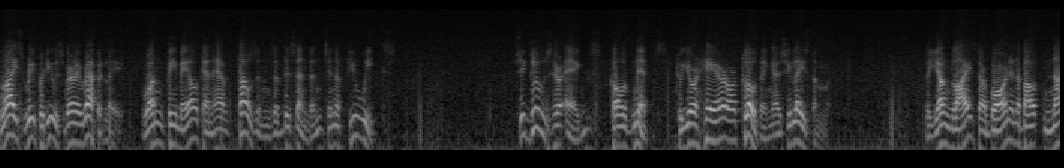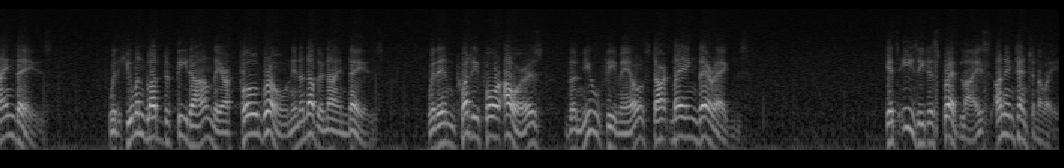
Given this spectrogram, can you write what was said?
Lice reproduce very rapidly. One female can have thousands of descendants in a few weeks. She glues her eggs, called nits, to your hair or clothing as she lays them. The young lice are born in about nine days. With human blood to feed on, they are full grown in another nine days. Within 24 hours, the new females start laying their eggs. It's easy to spread lice unintentionally.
